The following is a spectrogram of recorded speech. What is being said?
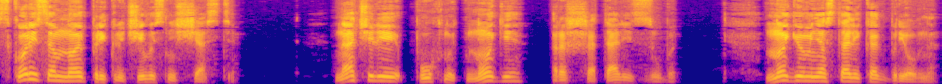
Вскоре со мной приключилось несчастье. Начали пухнуть ноги, расшатались зубы. Ноги у меня стали как бревна.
